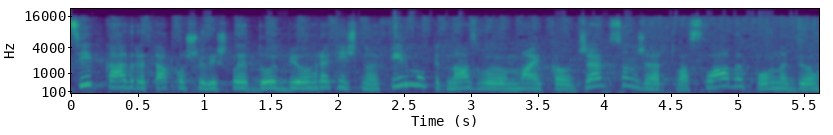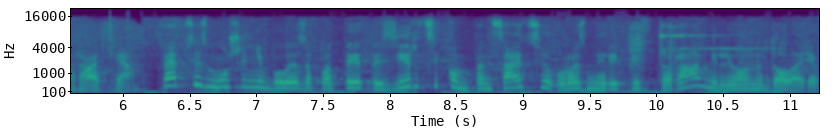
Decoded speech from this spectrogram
Ці кадри також увійшли до біографічного фільму під назвою Майкл Джексон Жертва слави. Повна біографія. Пепсі змушені були заплатити зірці компенсацію у розмірі півтора мільйони доларів.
